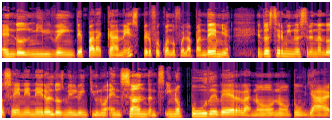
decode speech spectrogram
en 2020 para Cannes, pero fue cuando fue la pandemia. Entonces terminó estrenándose en enero del 2021 en Sundance y no pude verla, no, no, tú ya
